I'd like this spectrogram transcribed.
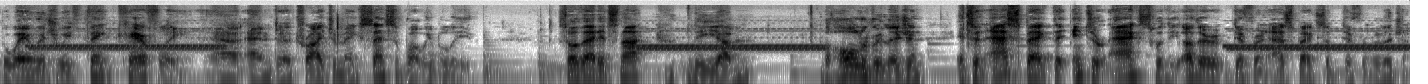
the way in which we think carefully uh, and uh, try to make sense of what we believe, so that it's not the um, the whole of religion. It's an aspect that interacts with the other different aspects of different religion.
